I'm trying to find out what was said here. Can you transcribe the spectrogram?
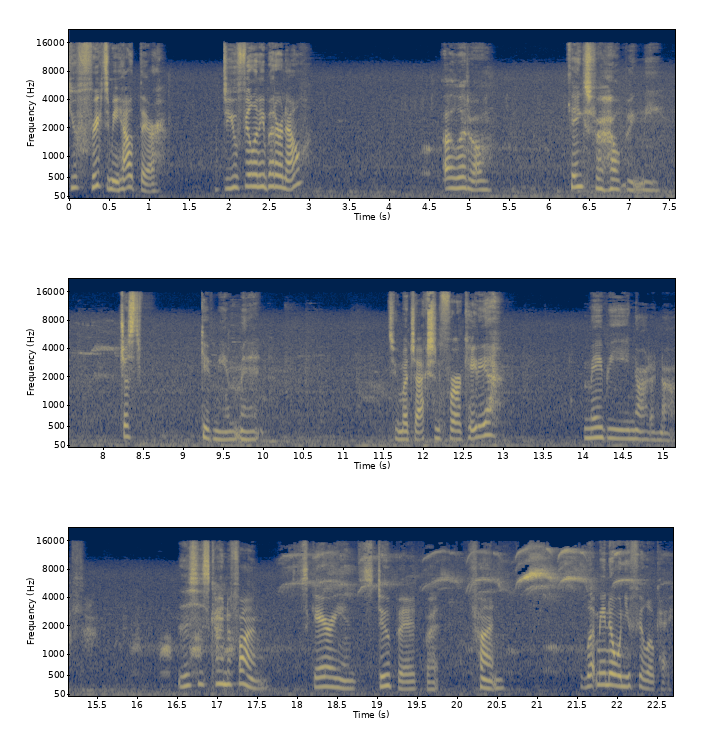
You freaked me out there. Do you feel any better now? A little. Thanks for helping me. Just give me a minute. Too much action for Arcadia? Maybe not enough. This is kind of fun. Scary and stupid, but fun. Let me know when you feel okay.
